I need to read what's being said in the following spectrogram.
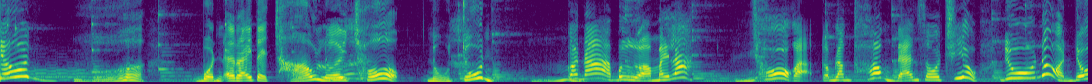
จุนโอ้บ่นอะไรแต่เช้าเลยโชค หนูจุนก็น่าเบื่อไหมล่ะ โชคอะกำลังท่องแดนโซเชียล ดูโน่นดู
